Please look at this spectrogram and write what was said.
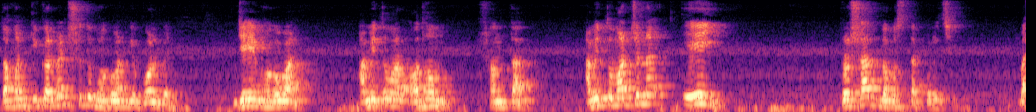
তখন কি করবেন? শুধু ভগবানকে বলবেন যে, হে ভগবান, আমি তোমার অধম সন্তান। আমি তোমার জন্য এই প্রসাদ ব্যবস্থা করেছি বা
